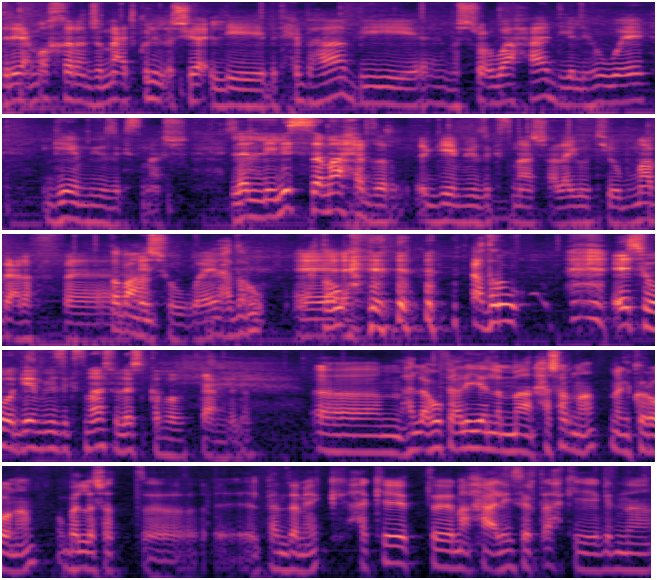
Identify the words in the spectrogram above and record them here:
دريع مؤخرا جمعت كل الأشياء اللي بتحبها بمشروع واحد يلي هو Game Music Smash للي لسه ما حضر Game Music Smash على يوتيوب وما بيعرف آه، طبعا. إيش هو. احضروا. آه، احضروا. إيش هو Game Music Smash وليش قررت تعمله؟ هلا هو فعليا لما انحشرنا من الكورونا وبلشت آه، ال pandemic حكيت مع حالي صرت أحكي بدنا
